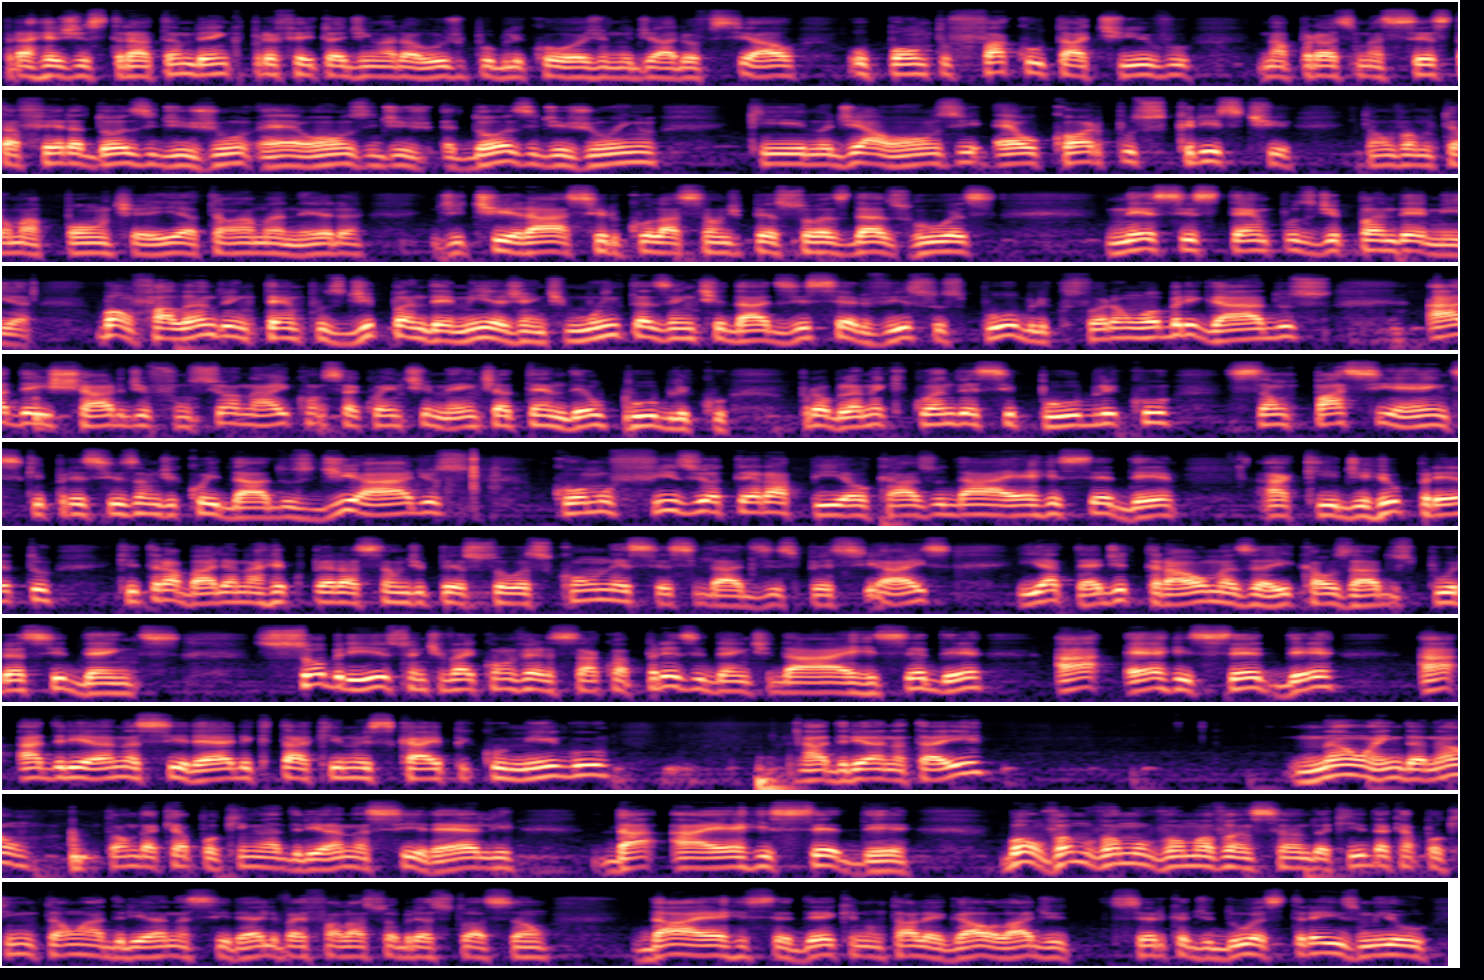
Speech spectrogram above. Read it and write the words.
Para registrar também que o prefeito Edinho Araújo publicou hoje no Diário Oficial o ponto facultativo na próxima sexta-feira, 12 de, junho, é, 11 de, 12 de junho, que no dia 11 é o Corpus Christi. Então vamos ter uma ponte aí, até uma maneira de tirar a circulação de pessoas das ruas nesses tempos de pandemia. Bom, falando em tempos de pandemia, gente, muitas entidades e serviços públicos foram obrigados a deixar de funcionar e, consequentemente, atender o público. O problema é que quando esse público são pacientes que precisam de cuidados diários, como fisioterapia, é o caso da RCD aqui de Rio Preto, que trabalha na recuperação de pessoas com necessidades especiais e até de traumas aí causados por acidentes. Sobre isso, a gente vai conversar com a presidente da ARCD, a RCD, a Adriana Cirelli, que está aqui no Skype comigo. A Adriana está aí? Não, ainda não? Então, daqui a pouquinho, a Adriana Cirelli, da ARCD. Bom, vamos, vamos, vamos avançando aqui. Daqui a pouquinho, então, a Adriana Cirelli vai falar sobre a situação da RCD, que não está legal, lá de cerca de duas, três mil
